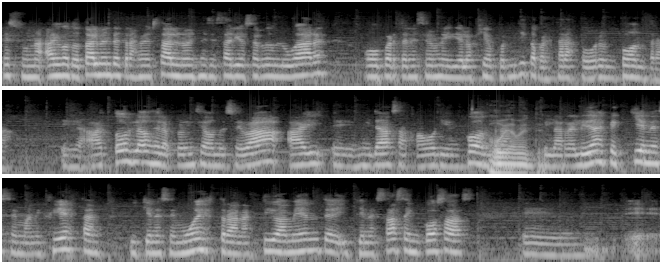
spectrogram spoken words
Es una, algo totalmente transversal, no es necesario ser de un lugar o pertenecer a una ideología política para estar a favor o en contra. Eh, a todos lados de la provincia donde se va hay eh, miradas a favor y en contra. Obviamente. Y la realidad es que quienes se manifiestan y quienes se muestran activamente y quienes hacen cosas eh, eh,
